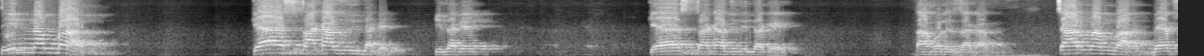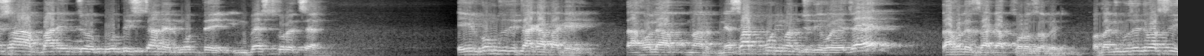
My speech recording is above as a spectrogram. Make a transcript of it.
তিন নাম্বার, ক্যাশ টাকা যদি থাকে, কি থাকে? ক্যাশ টাকা যদি থাকে, তাহলে জাকাত চার নাম্বার, ব্যবসা বাণিজ্য প্রতিষ্ঠানের মধ্যে ইনভেস্ট করেছেন। এইরকম যদি টাকা থাকে, তাহলে আপনার নেশাব পরিমাণ যদি হয়ে যায়, তাহলে জাকাত খরচ হবে। কথা কি বুঝাইতে পারছি?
